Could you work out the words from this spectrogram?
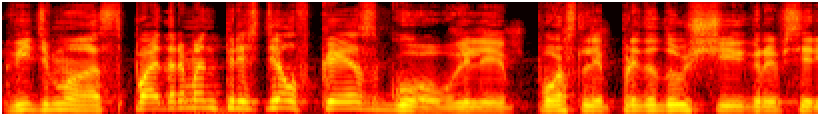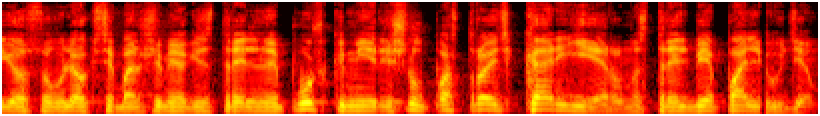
Видимо, Спайдермен пересидел в CSGO, или после предыдущей игры всерьез увлекся большими огнестрельными пушками и решил построить карьеру на стрельбе по людям.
